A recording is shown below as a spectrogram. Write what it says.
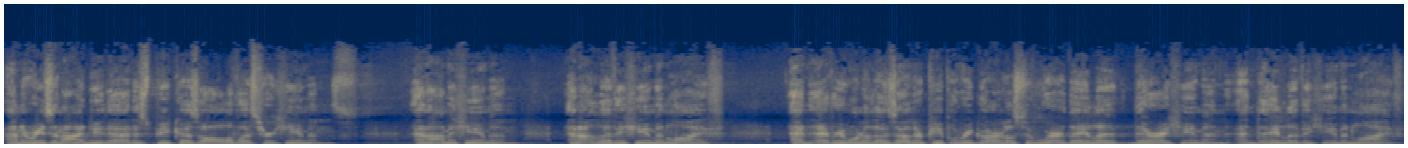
And the reason I do that is because all of us are humans and I'm a human, and I live a human life. And every one of those other people, regardless of where they live, they're a human, and they live a human life.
